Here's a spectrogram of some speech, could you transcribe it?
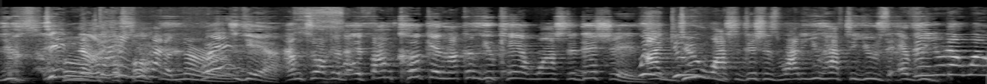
You oh, did Oh, not. Oh, dang, you got a nerve. Wait, yeah, I'm talking about if I'm cooking, how come you can't wash the dishes? I do. wash the dishes. Why do you have to use every? Then you know what?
